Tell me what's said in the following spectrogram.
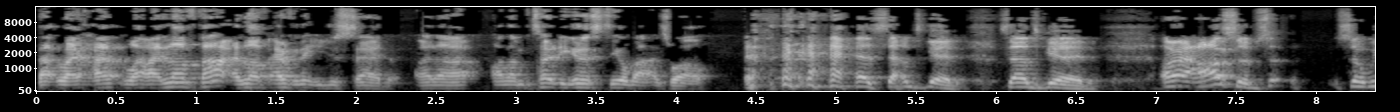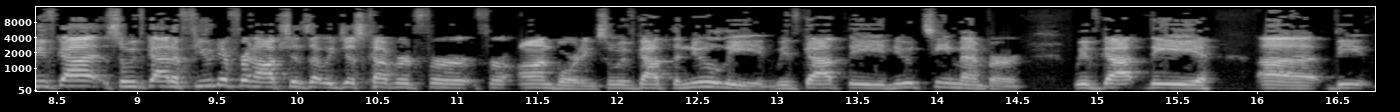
That, like, I, I love that. I love everything you just said, and, uh, and I'm totally going to steal that as well. Sounds good. Sounds good. All right, awesome. So, so we've got so we've got a few different options that we just covered for for onboarding. So we've got the new lead, we've got the new team member, we've got the uh, the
